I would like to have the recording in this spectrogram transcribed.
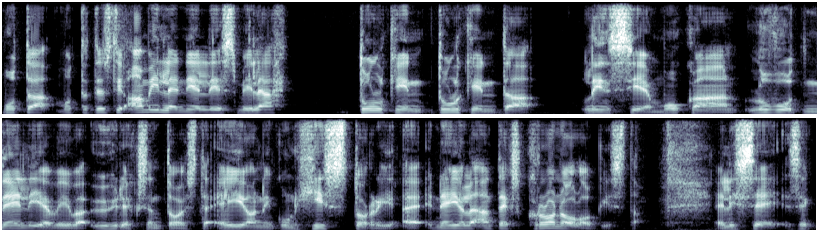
Mutta, mutta tietysti amillenialismi läht, tulkin, tulkinta linssien mukaan luvut 4-19 ei ole niin kuin historia, ne ei ole anteeksi kronologista. Eli se, se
